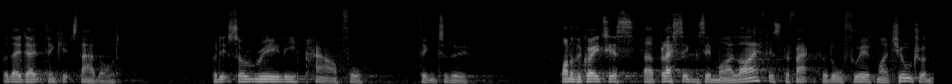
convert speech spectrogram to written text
but they don't think it's that odd. But it's a really powerful thing to do. One of the greatest uh, blessings in my life is the fact that all three of my children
